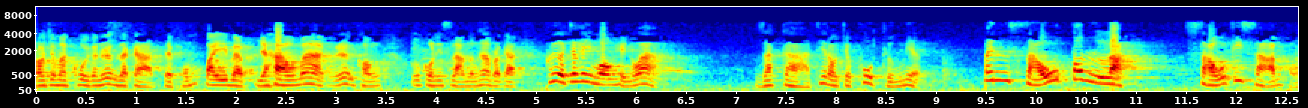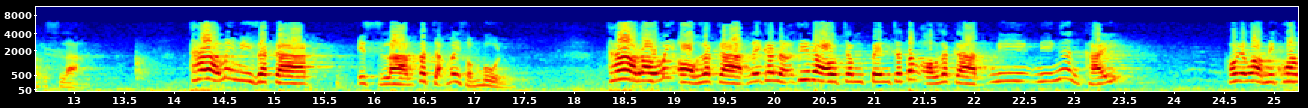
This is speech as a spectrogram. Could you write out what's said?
เราจะมาคุยกันเรื่องสกาดแต่ผมไปแบบยาวมากเรื่องของรุกลอิสลามทั้งห้าประการ เพื่อจะให้มองเห็นว่าสกาดที่เราจะพูดถึงเนี่ยเป็นเสาต้นหลักเสาที่สามของอิสลาม ถ้าไม่มีสกาดอิสลามก็จะไม่สมบูรณ์ ถ้าเราไม่ออกสกาดในขณะที่เราจำเป็นจะต้องออกสกาดมีมีเงื่อนไขเขาเรียกว่ามีความ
